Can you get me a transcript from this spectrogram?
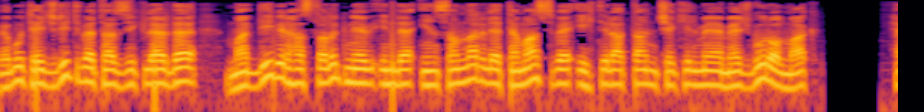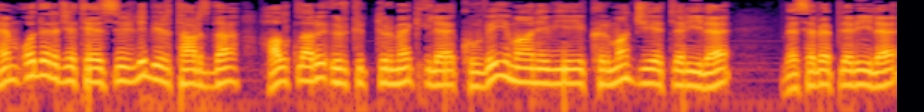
ve bu tecrit ve taziklerde maddi bir hastalık nev'inde insanlar ile temas ve ihtilattan çekilmeye mecbur olmak, hem o derece tesirli bir tarzda halkları ürküttürmek ile kuvve-i maneviyeyi kırmak cihetleriyle ve sebepleriyle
